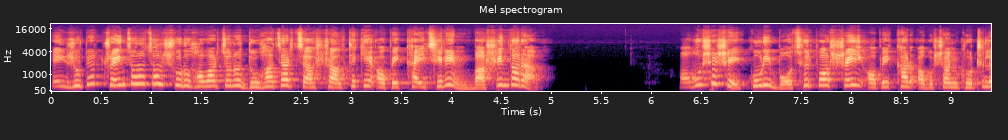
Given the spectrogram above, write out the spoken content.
এই রুটের ট্রেন চলাচল শুরু হওয়ার জন্য দু হাজার চার সাল থেকে অপেক্ষায় ছিলেন বাসিন্দারা। অবশেষে কুড়ি বছর পর সেই অপেক্ষার অবসান ঘটল।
